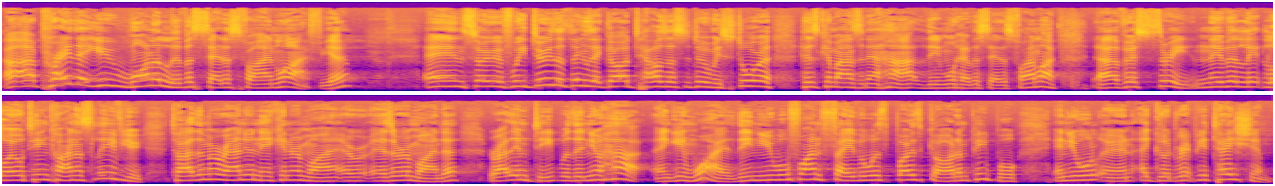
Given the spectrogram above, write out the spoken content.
Uh, I pray that you want to live a satisfying life, yeah? And so, if we do the things that God tells us to do and we store His commands in our heart, then we'll have a satisfying life. Uh, verse 3 Never let loyalty and kindness leave you. Tie them around your neck and remind, uh, as a reminder. Write them deep within your heart. And again, why? Then you will find favor with both God and people, and you will earn a good reputation.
